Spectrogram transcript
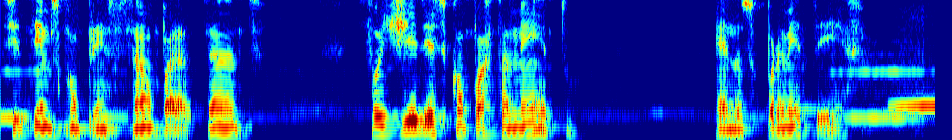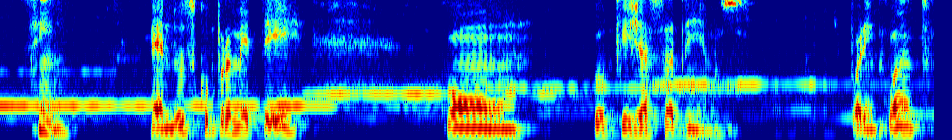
Se temos compreensão para tanto, fugir desse comportamento é nos comprometer. Sim, é nos comprometer com o que já sabemos. Por enquanto,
